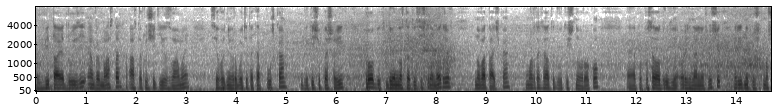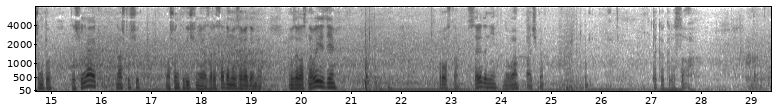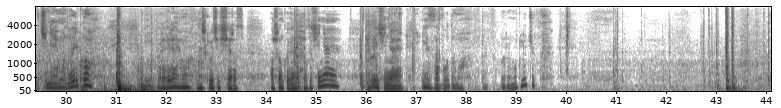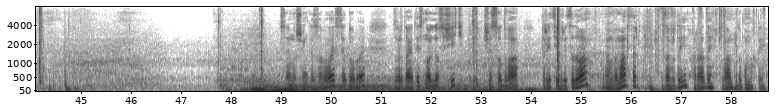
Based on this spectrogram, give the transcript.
Вітаю, друзі! МВ Мастер, автоключі Київ з вами. Сьогодні в роботі така пушка 2001 рік, пробіг 90 тисяч кілометрів, нова тачка, можна так сказати, 2000 року. Е, Пропустила другий оригінальний ключик. Рідний ключик машинку зачиняє, наш ключик машинку відчиняє. Зараз сядемо, заведемо. Ми зараз на виїзді. Просто всередині нова тачка. Така краса. Відчиняємо дверку і перевіряємо наш ключик ще раз. Машинку він зачиняє і відчиняє. І заводимо. Так, беремо ключик. Все, машинка завелась, все добре. Звертайтесь 096 602 3032 МВ Мастер. Завжди радий вам допомогти.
